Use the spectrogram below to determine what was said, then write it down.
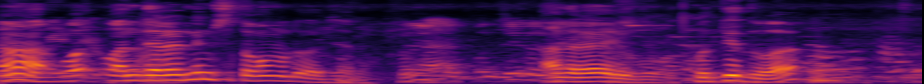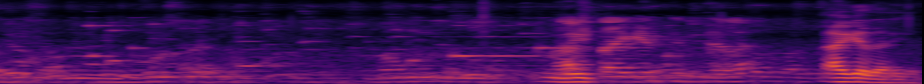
ಹಾಂ ಒಂದೆರಡು ನಿಮಿಷ ತೊಗೊಂಬಿಡು ಅಜ್ಜಾರ. ಅಂದರೆ ಇವು ಕೂತಿದ್ವು? ಆಗ್ಯದ ಆಗ್ಯದ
